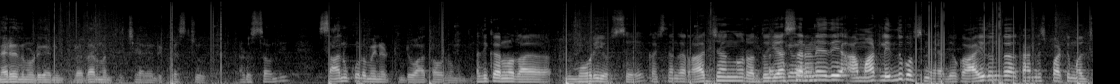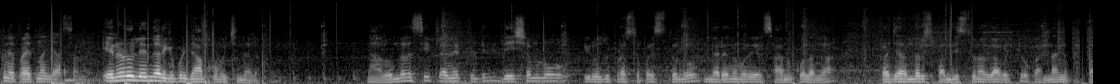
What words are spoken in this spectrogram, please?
నరేంద్ర మోడీ గారిని ప్రధానమంత్రి చేయాలని రిక్వెస్ట్ నడుస్తోంది. సానుకూలమైనటువంటి వాతావరణం ఉంది. అధికారంలో రా మోడీ వస్తే ఖచ్చితంగా రాజ్యాంగం రద్దు చేస్తారనేది ఆ మాటలు ఎందుకు వస్తున్నాయి? అది ఒక ఆయుధంగా కాంగ్రెస్ పార్టీ మలుచుకునే ప్రయత్నం చేస్తుంది. ఎన్నడూ లేని దానికి ఇప్పుడు జ్ఞాపకం వచ్చింది వాళ్ళకి. నాలుగు వందల సీట్లు అనేటువంటిది దేశంలో ఈరోజు ప్రస్తుత పరిస్థితుల్లో నరేంద్ర మోదీ గారి సానుకూలంగా ప్రజలందరూ స్పందిస్తున్నారు కాబట్టి ఒక అందంగా తప్ప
